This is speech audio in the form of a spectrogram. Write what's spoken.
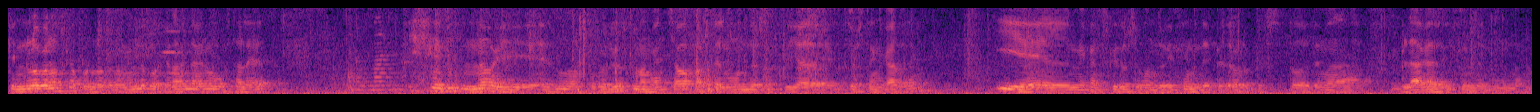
quien no lo conozca, pues lo recomiendo porque realmente a mí me gusta leer. no, y es uno de los pocos libros que me ha enganchado, aparte del mundo de Sofía de Justin Garden y el mecanoscrito segundo origen de Pedrolo, que es todo el tema plagas y el fin del mundo. ¿no?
